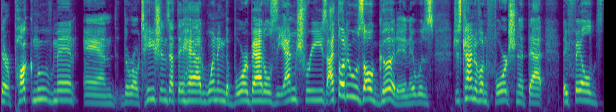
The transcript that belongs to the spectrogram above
their puck movement and the rotations that they had, winning the board battles, the entries, I thought it was all good, and it was just kind of unfortunate that they failed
